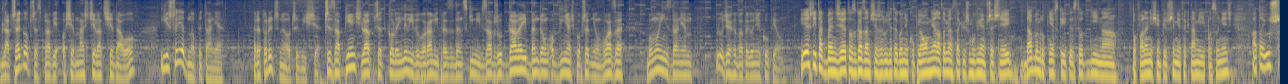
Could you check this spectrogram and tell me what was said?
dlaczego przez prawie 18 lat się dało? I jeszcze jedno pytanie. Retoryczne oczywiście. Czy za 5 lat przed kolejnymi wyborami prezydenckimi w Zabrzu dalej będą obwiniać poprzednią władzę? Bo moim zdaniem ludzie chyba tego nie kupią. Jeśli tak będzie, to zgadzam się, że ludzie tego nie kupią. Ja natomiast, jak już mówiłem wcześniej, dałbym Rupniewskiej te 100 dni na pochwalenie się pierwszymi efektami jej posunięć, a to już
